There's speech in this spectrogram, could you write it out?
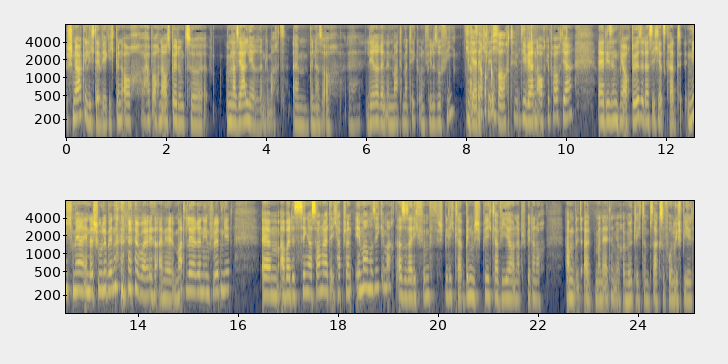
schnörkelig der Weg. Ich bin auch, habe auch eine Ausbildung zur Gymnasiallehrerin gemacht. Ähm, bin also auch äh, Lehrerin in Mathematik und Philosophie. Die werden auch tatsächlich. gebraucht. Die werden auch gebraucht, ja. Äh, die sind mir auch böse, dass ich jetzt gerade nicht mehr in der Schule bin, weil eine Mathelehrerin in Flöten geht. Ähm, aber das Singer-Songwriter, ich habe schon immer Musik gemacht. Also seit ich fünf spiele ich, bin, spiele ich Klavier und habe später noch haben halt meine Eltern mir auch ermöglicht und Saxophon gespielt.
